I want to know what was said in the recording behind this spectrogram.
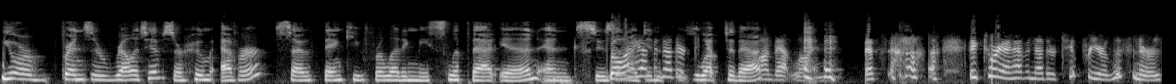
your friends or relatives or whomever. So thank you for letting me slip that in. And Susan, well, I, have didn't another you up to that. on that line. That's Victoria. I have another tip for your listeners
